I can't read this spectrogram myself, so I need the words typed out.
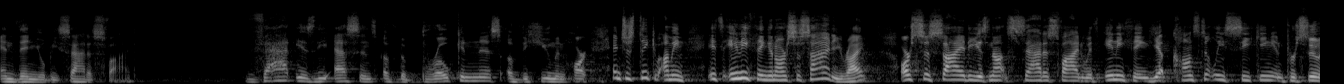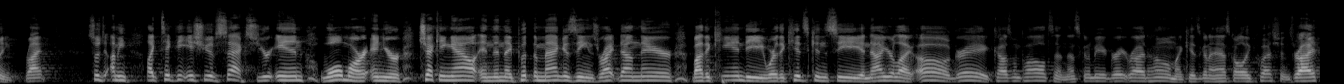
and then you'll be satisfied. That is the essence of the brokenness of the human heart. And just think, I mean, it's anything in our society, right? Our society is not satisfied with anything, yet constantly seeking and pursuing, right? So, I mean, like take the issue of sex. You're in Walmart and you're checking out, and then they put the magazines right down there by the candy where the kids can see. And now you're like, oh, great, Cosmopolitan. That's going to be a great ride home. My kid's going to ask all these questions, right?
